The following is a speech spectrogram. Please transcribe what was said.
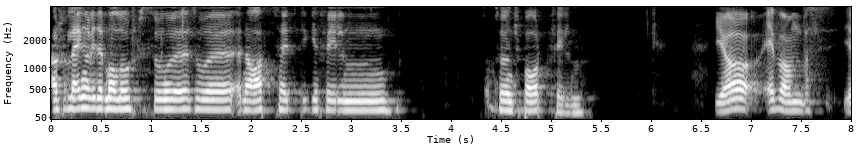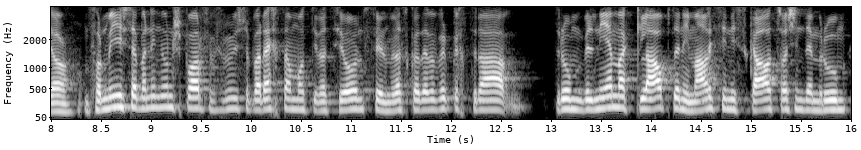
hast du länger wieder mal Lust, so, so eine Art solchen Film, so einen Sportfilm? Ja, eben, und was, ja, und für mich ist es eben nicht nur ein Sportfilm, für mich ist es aber recht ein Motivationsfilm, es geht eben wirklich darum, weil niemand glaubt an ihm, alle seine Scouts, du, in dem Raum,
